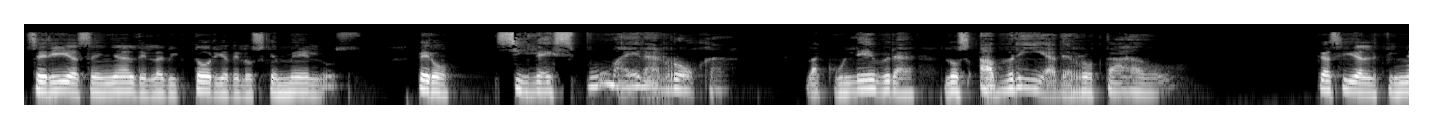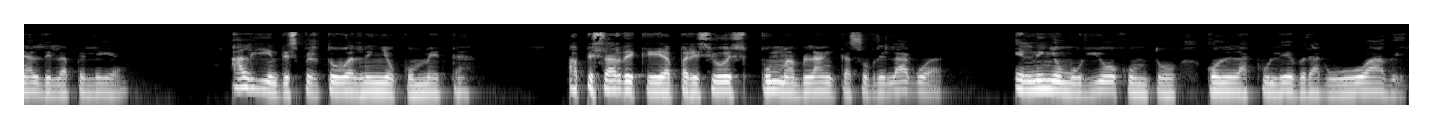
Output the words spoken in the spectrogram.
sería señal de la victoria de los gemelos. Pero si la espuma era roja, la culebra los habría derrotado. Casi al final de la pelea, alguien despertó al niño cometa a pesar de que apareció espuma blanca sobre el agua, el niño murió junto con la culebra guave.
